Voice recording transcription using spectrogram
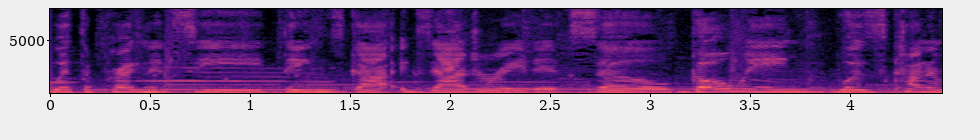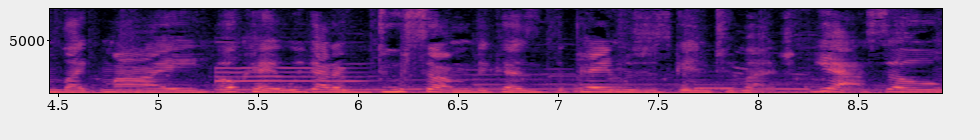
with the pregnancy, things got exaggerated. So going was kind of like my, okay, we gotta do something because the pain was just getting too much. Yeah, so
